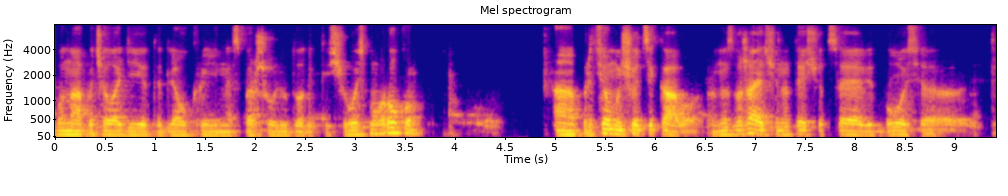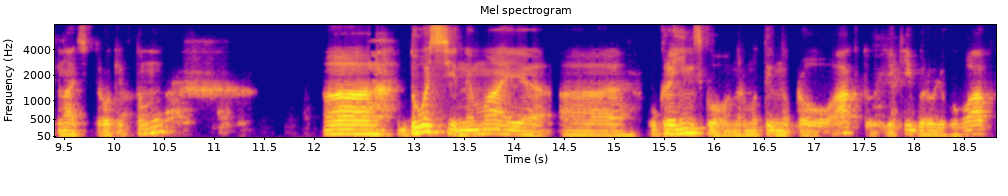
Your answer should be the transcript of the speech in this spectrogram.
вона почала діяти для України з 1 лютого 2008 року. При цьому, що цікаво, незважаючи на те, що це відбулося 13 років тому, досі немає українського нормативно-правового акту, який би регулював,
